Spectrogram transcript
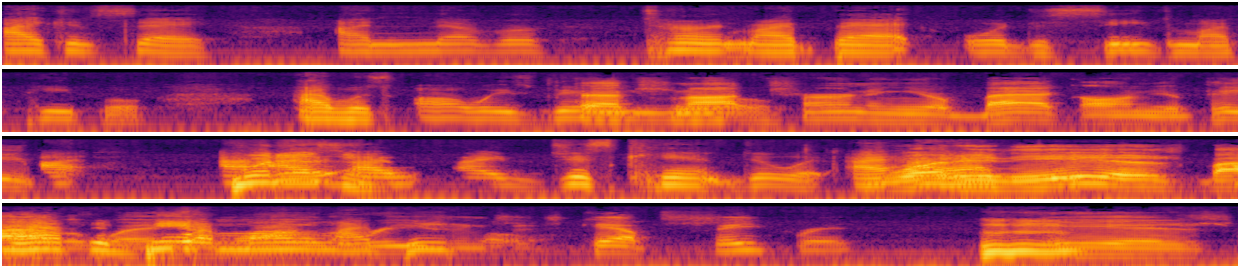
I can say, I never turned my back or deceived my people. I was always very That's not turning your back on your people. I, What I, is it? I, I just can't do it. I, what I it to- is, I by have the to way, be among one of the reasons people. it's kept secret hmm is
